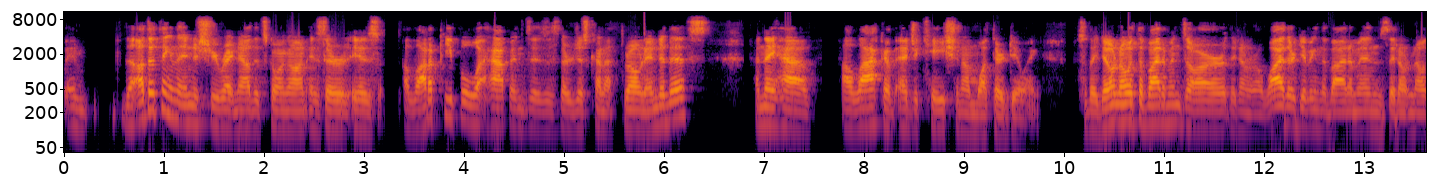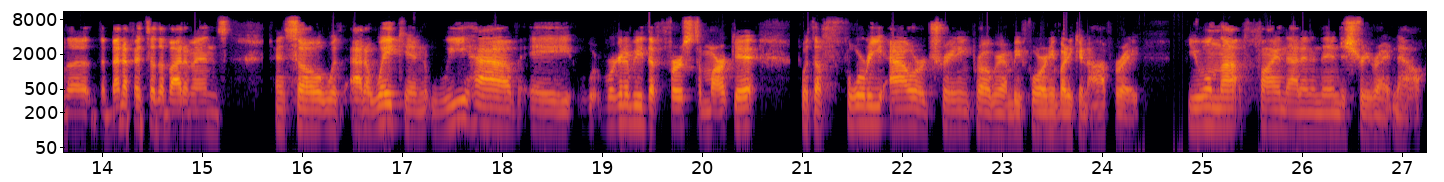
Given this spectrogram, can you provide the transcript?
and the other thing in the industry right now that's going on is there is a lot of people. What happens is, is they're just kind of thrown into this, and they have a lack of education on what they're doing. So they don't know what the vitamins are. They don't know why they're giving the vitamins. They don't know the, the benefits of the vitamins. And so with at Awaken, we have a we're going to be the first to market with a 40 hour training program before anybody can operate. You will not find that in the industry right now.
